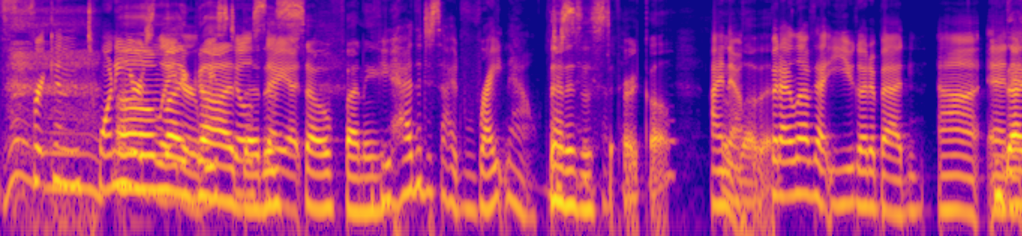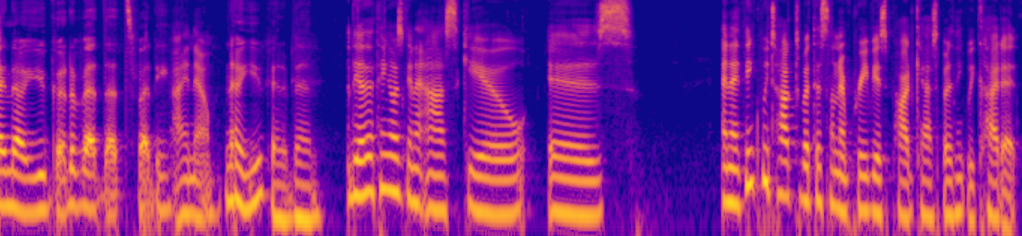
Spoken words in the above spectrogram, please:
freaking 20 years oh my later, god, we still that say is it. so funny. if you had to decide right now, that is hysterical. I know, it. but I love that you go to bed. Uh, and I it- know you go to bed. That's funny. I know. no, you go to bed. The other thing I was going to ask you is, and I think we talked about this on a previous podcast, but I think we cut it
